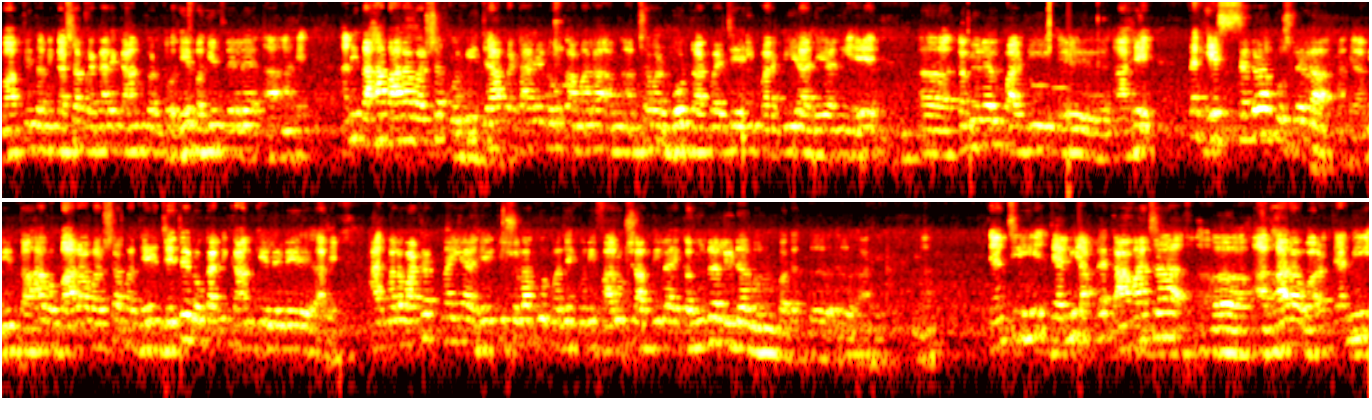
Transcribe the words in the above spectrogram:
बाबतीत आम्ही कशा प्रकारे काम करतो हे बघितलेले आहे. आणि दहा बारा वर्षापूर्वी ज्या प्रकारे लोक आम्हाला आमच्यावर बोट दाखवायचे ही पार्टी आहे आणि हे कम्युनल पार्टी आहे. तर हे सगळं पुसलेलं आहे. आम्ही दहा बारा वर्षामध्ये जे जे लोकांनी काम केलेले आहे. आज मला वाटत नाही आहे की सोलापूरमध्ये कोणी फारुख शाब्दीला कम्युनल लीडर म्हणून बघत आहे. त्यांची ही त्यांनी आपल्या कामाच्या आधारावर त्यांनी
